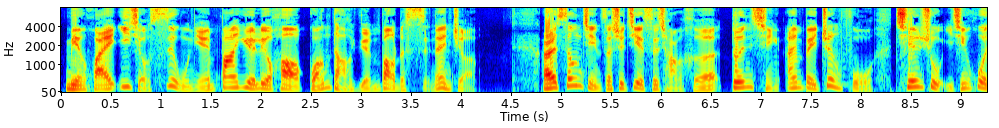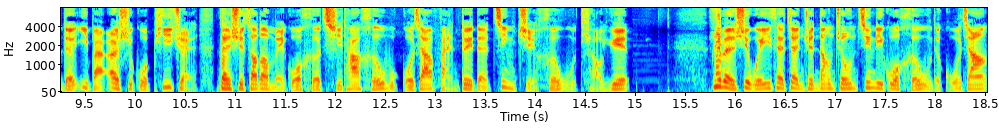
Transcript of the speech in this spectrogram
缅怀一九四五年八月六号广岛原爆的死难者。而松井则是借此场合敦请安倍政府签署已经获得一百二十国批准，但是遭到美国和其他核武国家反对的禁止核武条约。日本是唯一在战争当中经历过核武的国家。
